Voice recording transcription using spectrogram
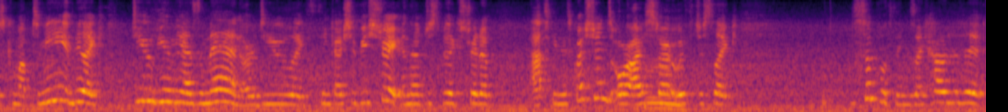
just come up to me and be like, "Do you view me as a man, or do you like think I should be straight?" And they'll just be like straight up asking these questions, or I start Mm. with just like simple things like how did it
